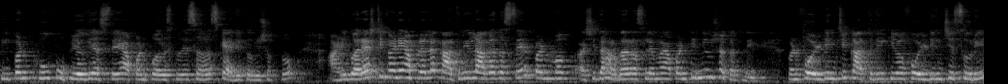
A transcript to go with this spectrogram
ती पण खूप उपयोगी असते आपण पर्समध्ये सहज कॅरी करू शकतो. आणि बऱ्याच ठिकाणी आपल्याला कात्री लागत असते पण मग अशी धारदार असल्यामुळे आपण ती नेऊ शकत नाही. पण फोल्डिंगची कात्री किंवा फोल्डिंगची सुरी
